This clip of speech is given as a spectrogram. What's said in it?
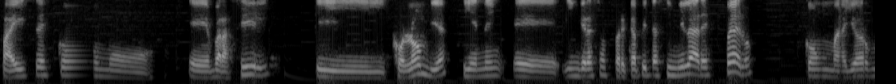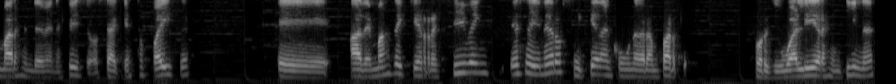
países como eh, Brasil y Colombia tienen eh, ingresos per cápita similares, pero con mayor margen de beneficio. O sea que estos países, además de que reciben ese dinero, se quedan con una gran parte. Porque igual y Argentina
